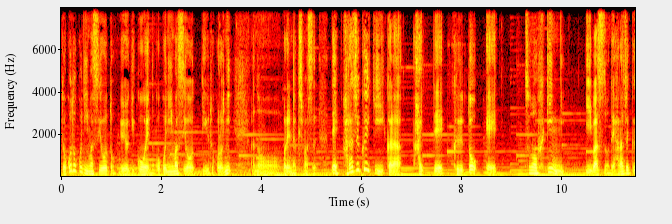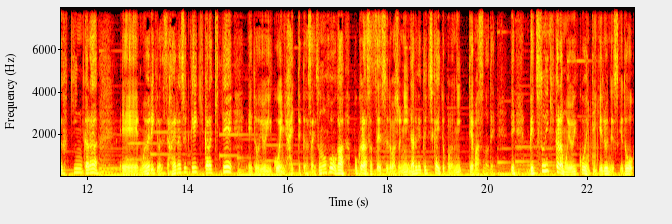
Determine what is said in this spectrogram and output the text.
どこどこにいますよと、代々木公園のここにいますよっていうところに、あのーご連絡します。で、原宿駅から入ってくると、えーその付近にいますので、原宿付近から、えー最寄り駅はですね、原宿駅から来て、えっ、と、代々木公園に入ってください。その方が僕らが撮影する場所になるべく近いところに出ますので。で、別の駅からも代々木公園って行けるんですけど、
